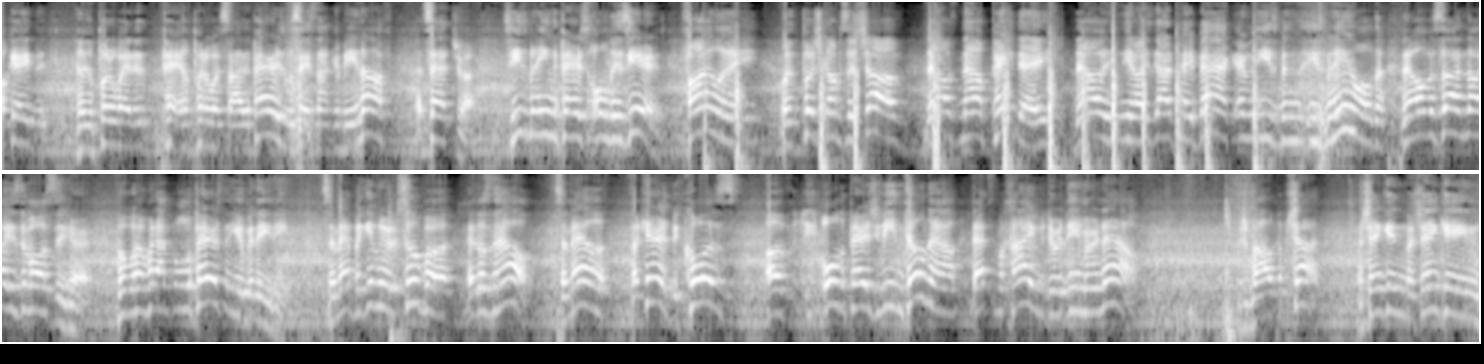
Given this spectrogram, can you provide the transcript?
okay, he'll put away the he'll put away side the Paris, we'll say it's not going to be enough, etc. So he's been eating the Paris all these years. Finally, when push comes to shove, now it's now payday. Now you know he's got to pay back everything he's been he's been eating all the. Now all of a sudden, no, he's divorcing her. But what, what happened to all the Paris that you've been eating? So man, by giving her ksuba, it doesn't help. So man, because of all the Paris you've eaten till now, that's machayiv to redeem her now. Shval kapshat. Mashenkin, Mashenkin,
